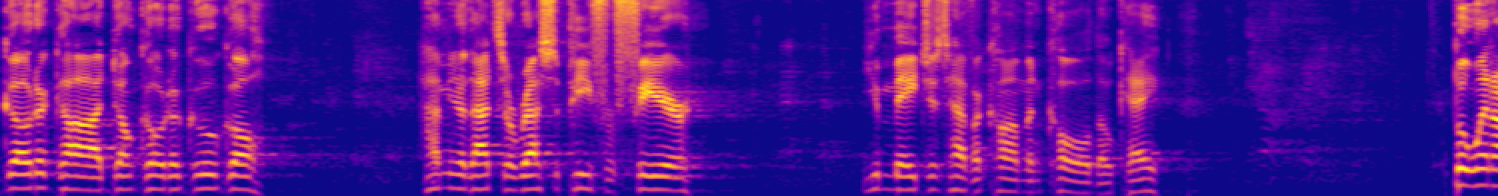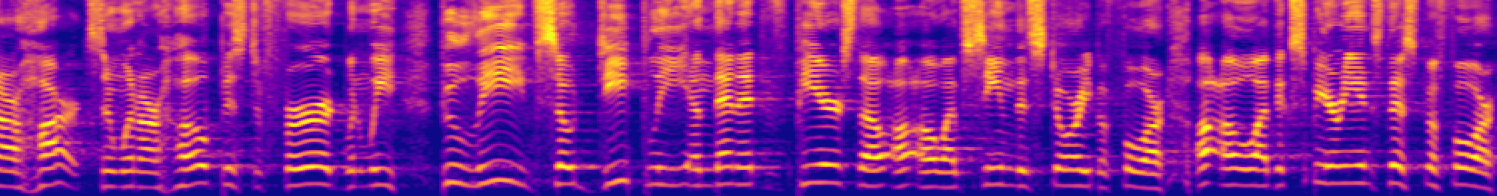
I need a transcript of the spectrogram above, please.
Go to God, don't go to Google. How many know that's a recipe for fear? You may just have a common cold, okay? But when our hearts and when our hope is deferred, when we believe so deeply, and then it appears though, uh oh, I've seen this story before. Uh oh, I've experienced this before.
